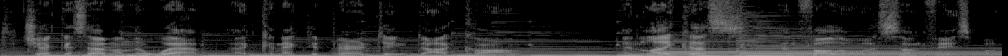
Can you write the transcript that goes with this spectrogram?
to check us out on the web at connectedparenting.com and like us and follow us on Facebook.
